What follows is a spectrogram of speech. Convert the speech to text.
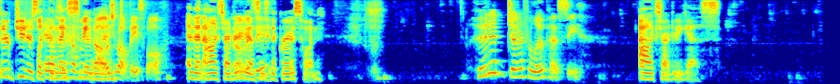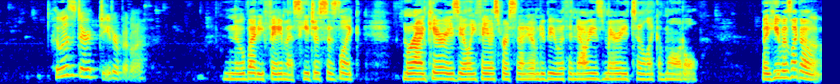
Derek Jeter's like I the nice sweet no knowledge one, about baseball. and then Alex oh, Rodriguez is he? the gross one. Who did Jennifer Lopez see? Alex Rodriguez. Who has Derek Jeter been with? Nobody famous. He just is like Mariah Carey is the only famous person I know him to be with, and now he's married to like a model. But he was like a Oh.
